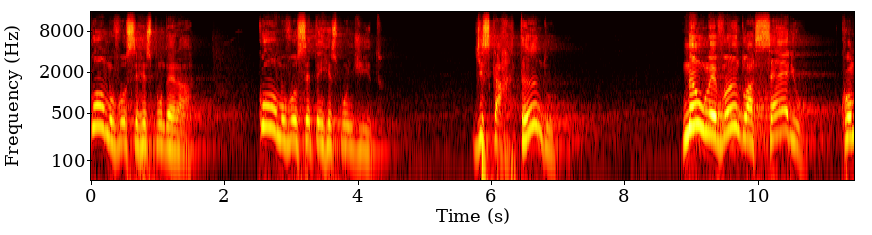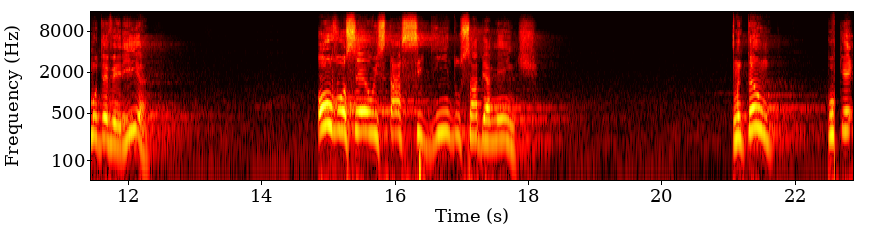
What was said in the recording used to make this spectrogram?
como você responderá? Como você tem respondido? Descartando? Não levando a sério como deveria? Ou você o está seguindo sabiamente? Então, porque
